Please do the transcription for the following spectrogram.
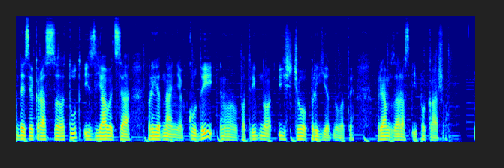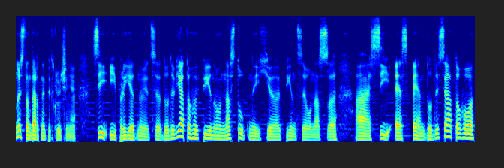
Десь якраз е, тут і з'явиться приєднання, куди е, потрібно і що приєднувати. Прямо зараз і покажу. Ну і стандартне підключення. CE приєднується до 9-го піну. Наступний е, пін це у нас CSN до 10-го.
